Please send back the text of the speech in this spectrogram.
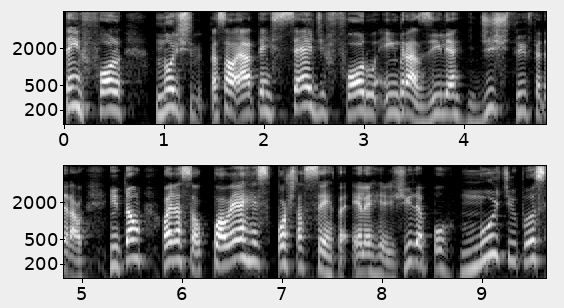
Tem fórum no Distrito. Pessoal, ela tem sede fórum em Brasília, Distrito Federal. Então, olha só, qual é a resposta certa? Ela é regida por múltiplos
